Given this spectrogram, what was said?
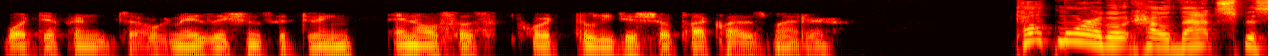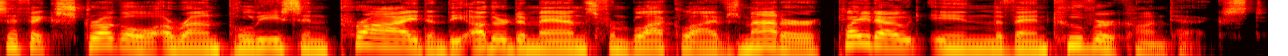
what different organizations are doing and also support the leadership of Black Lives Matter. Talk more about how that specific struggle around police in Pride and the other demands from Black Lives Matter played out in the Vancouver context.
